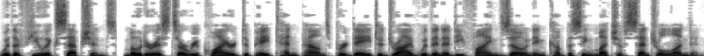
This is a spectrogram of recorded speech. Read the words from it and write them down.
With a few exceptions, motorists are required to pay £10 per day to drive within a defined zone encompassing much of central London.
